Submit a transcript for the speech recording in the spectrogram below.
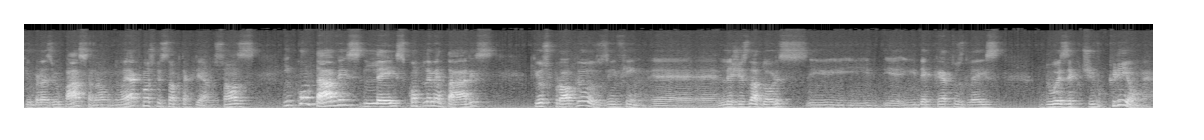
que o Brasil passa, não, não é a Constituição que está criando, são as incontáveis leis complementares que os próprios, enfim, é, é, legisladores e, e, e decretos-leis do executivo criam, né?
